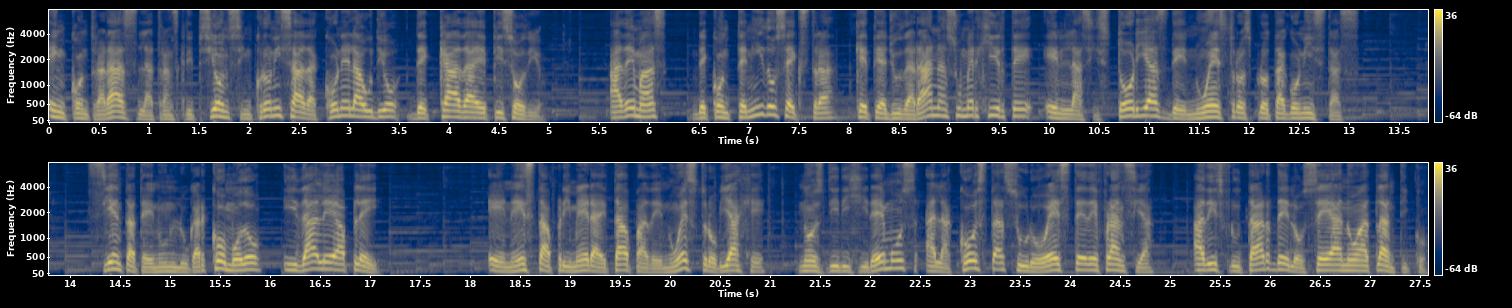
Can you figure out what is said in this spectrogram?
encontrarás la transcripción sincronizada con el audio de cada episodio, además de contenidos extra que te ayudarán a sumergirte en las historias de nuestros protagonistas. Siéntate en un lugar cómodo y dale a play. En esta primera etapa de nuestro viaje, nos dirigiremos a la costa suroeste de Francia a disfrutar del Océano Atlántico.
